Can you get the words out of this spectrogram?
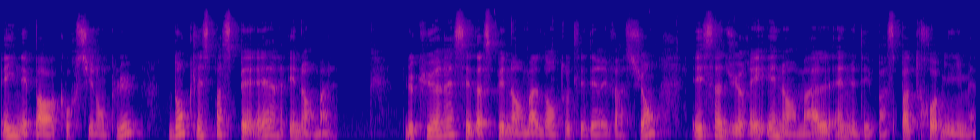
et il n'est pas raccourci non plus, donc l'espace PR est normal. Le QRS est d'aspect normal dans toutes les dérivations et sa durée est normale, elle ne dépasse pas 3 mm.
